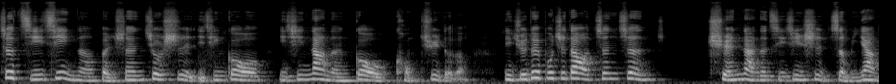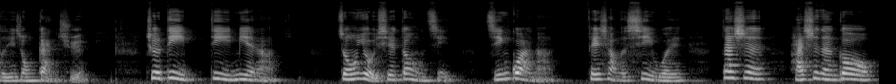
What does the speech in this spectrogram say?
这极境呢本身就是已经够，已经让人够恐惧的了。你绝对不知道真正全然的极境是怎么样的一种感觉。这地地面啊，总有一些动静，尽管啊非常的细微，但是还是能够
